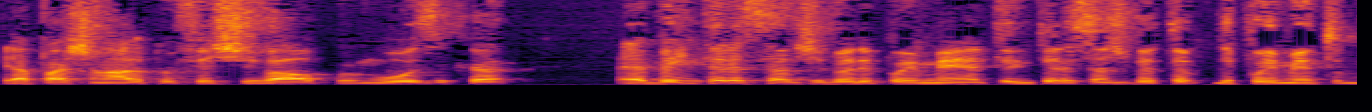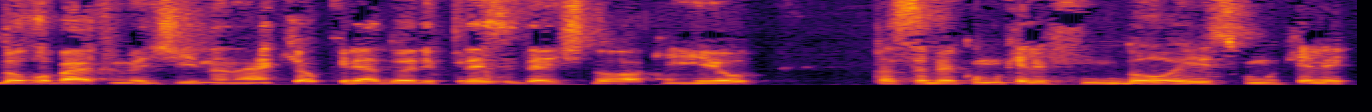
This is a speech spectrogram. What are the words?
é apaixonado por festival, por música. É bem interessante ver o depoimento, interessante ver o depoimento do Roberto Medina, né, que é o criador e presidente do Rock in Rio, para saber como que ele fundou isso, como que ele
